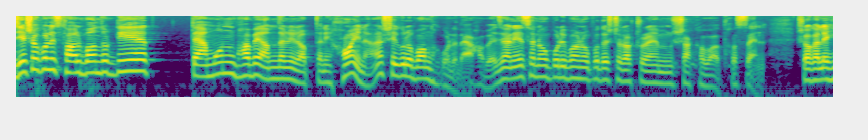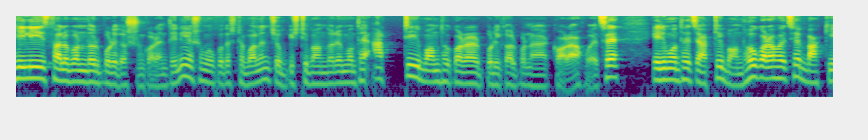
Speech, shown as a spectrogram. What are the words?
যে সকল স্থল বন্দর দিয়ে তেমনভাবে আমদানি রপ্তানি হয় না, সেগুলো বন্ধ করে দেওয়া হবে। জানিয়েছেন পরিবহন উপদেষ্টা ডক্টর এম শাখাওয়াত হোসেন। সকালে হিলি স্থলবন্দর পরিদর্শন করেন তিনি। এ সময় উপদেষ্টা বলেন, চব্বিশটি বন্দরের মধ্যে আটটি বন্ধ করার পরিকল্পনা করা হয়েছে। এর মধ্যে চারটি বন্ধও করা হয়েছে। বাকি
